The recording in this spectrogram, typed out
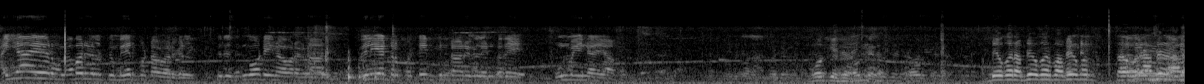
ஐயாயிரம் நபர்களுக்கு மேற்பட்டவர்கள் திரு செங்கோட்டையன் அவர்களால் வெளியேற்றப்பட்டிருக்கின்றார்கள் என்பதே உண்மையினேயாகும் அப்படியே உட்கார் அப்படியே உட்கார் அப்படியே உட்கார்.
